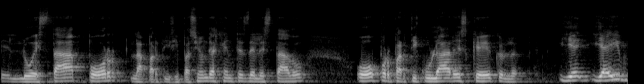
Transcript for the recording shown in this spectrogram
eh, lo está por la participación de agentes del Estado o por particulares que... Y, y ahí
